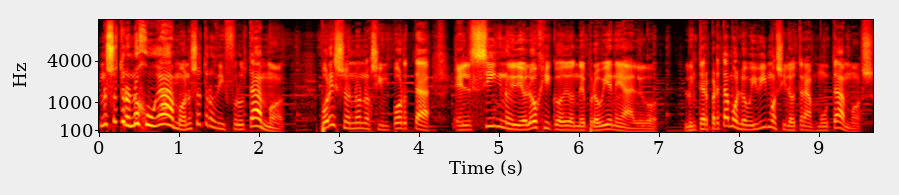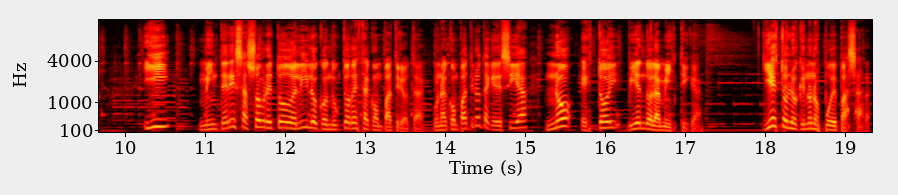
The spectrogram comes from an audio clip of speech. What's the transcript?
Nosotros no jugamos, nosotros disfrutamos. Por eso no nos importa el signo ideológico de donde proviene algo. Lo interpretamos, lo vivimos y lo transmutamos. Y me interesa sobre todo el hilo conductor de esta compatriota. Una compatriota que decía, no estoy viendo la mística. Y esto es lo que no nos puede pasar.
